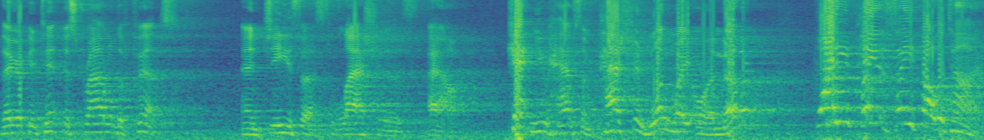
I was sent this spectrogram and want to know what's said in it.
They are content to straddle the fence. And Jesus lashes out. Can't you have some passion one way or another? Why do you play it safe all the time?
